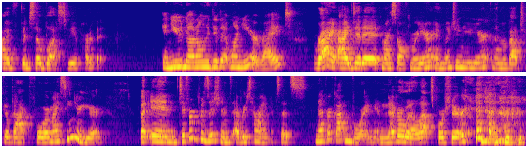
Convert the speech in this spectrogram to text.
I've been so blessed to be a part of it. And you not only did it one year, right? Right, I did it my sophomore year and my junior year, and I'm about to go back for my senior year. But in different positions every time. And so it's never gotten boring and never will, that's for sure.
